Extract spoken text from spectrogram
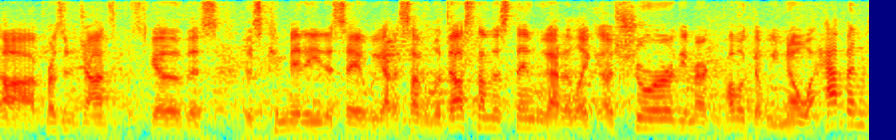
uh, President Johnson puts together this this committee to say we got to settle the dust on this thing. We got to like assure the American public that we know what happened.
